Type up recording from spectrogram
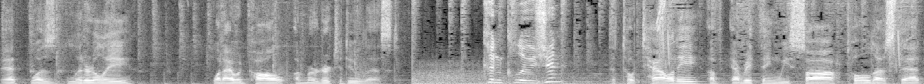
It was literally what I would call a murder to do list. Conclusion? The totality of everything we saw told us that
